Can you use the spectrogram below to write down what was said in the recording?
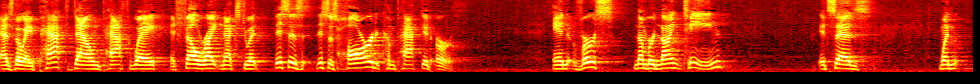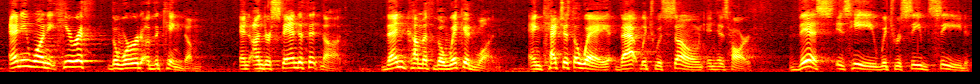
as though a packed down pathway. It fell right next to it. This is, this is hard, compacted earth. In verse number 19, it says, When anyone heareth the word of the kingdom and understandeth it not, then cometh the wicked one and catcheth away that which was sown in his heart. This is he which received seed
